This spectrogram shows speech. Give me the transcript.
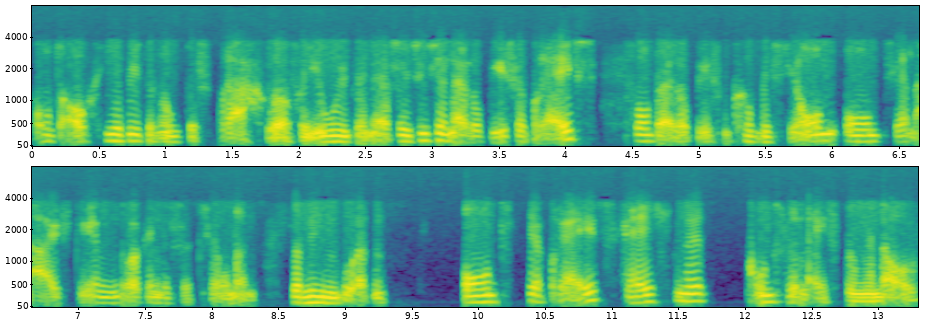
und auch hier wiederum das Sprachrohr auf EU-Ebene. Also es ist ein europäischer Preis von der Europäischen Kommission und sehr nahestehenden Organisationen verliehen worden. Und der Preis zeichnet unsere Leistungen auf,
